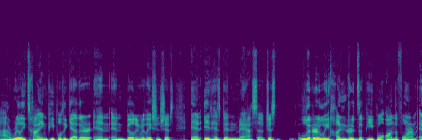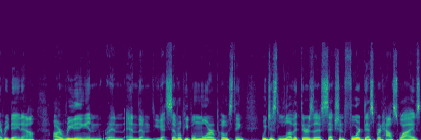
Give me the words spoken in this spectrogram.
Uh, really tying people together and and building relationships, and it has been massive. Just literally hundreds of people on the forum every day now are reading and and and then you got several people more posting. We just love it. There's a section for desperate housewives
